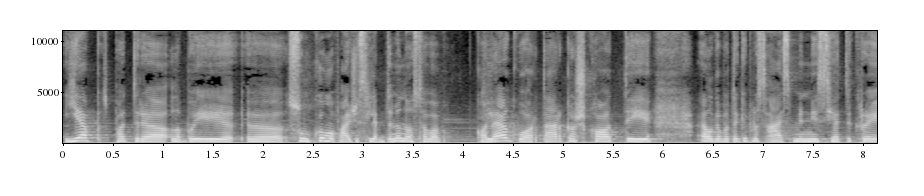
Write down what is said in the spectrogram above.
jie patiria labai sunkumų, pavyzdžiui, slėpdami nuo savo kolegų ar dar kažko, tai LGBTQ plus asmenys jie tikrai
